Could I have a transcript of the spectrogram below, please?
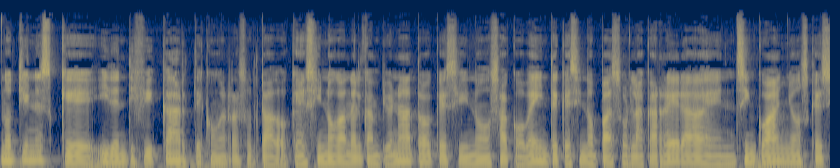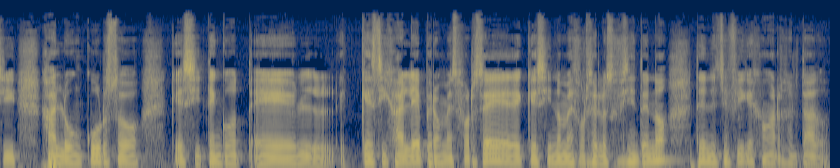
no tienes que identificarte con el resultado, que si no gano el campeonato, que si no saco 20, que si no paso la carrera en 5 años, que si jalo un curso, que si tengo, eh, que si jalé pero me esforcé, que si no me esforcé lo suficiente, no te identifiques con el resultado.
